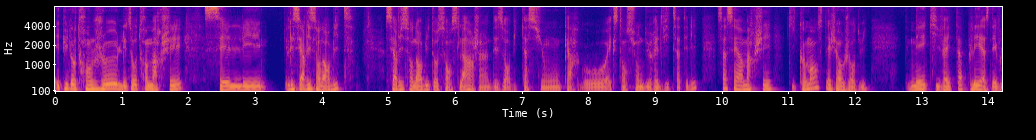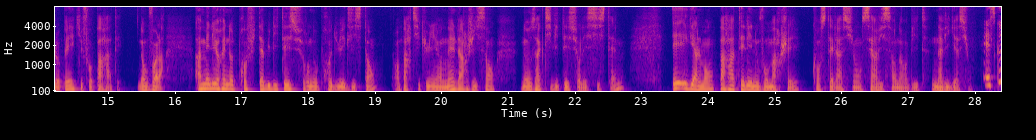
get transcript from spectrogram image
Et puis l'autre enjeu, les autres marchés, c'est les, les services en orbite. Services en orbite au sens large, hein, des orbitations, cargo, extension de durée de vie de satellite. Ça, c'est un marché qui commence déjà aujourd'hui, mais qui va être appelé à se développer et qu'il ne faut pas rater. Donc voilà, améliorer notre profitabilité sur nos produits existants, en particulier en élargissant nos activités sur les systèmes, et également pas rater les nouveaux marchés, constellation, services en orbite, navigation. Est-ce que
